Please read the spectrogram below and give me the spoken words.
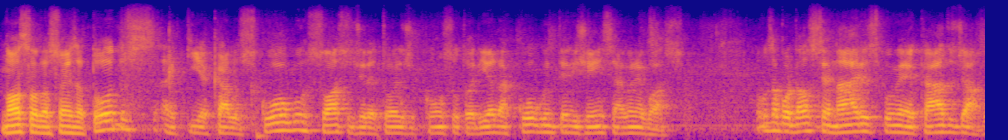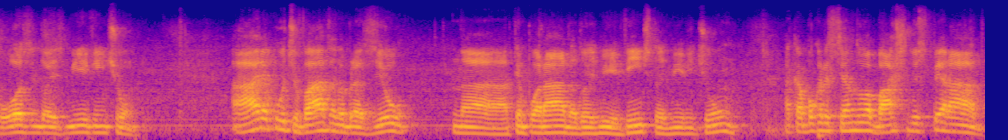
Nossas saudações a todos. Aqui é Carlos Cogo, sócio-diretor de consultoria da Cogo Inteligência Agronegócio. Vamos abordar os cenários para o mercado de arroz em 2021. A área cultivada no Brasil na temporada 2020-2021 acabou crescendo abaixo do esperado,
